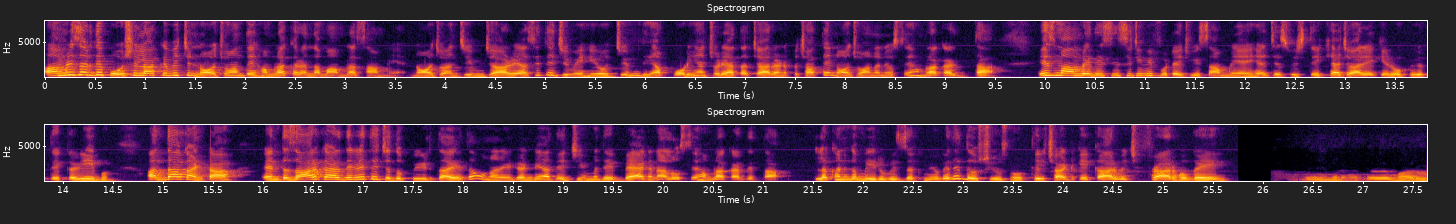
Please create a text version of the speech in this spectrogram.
ਅੰਮ੍ਰਿਤਸਰ ਦੇ ਪੋਸ਼ ਇਲਾਕੇ ਵਿੱਚ ਨੌਜਵਾਨ ਤੇ ਹਮਲਾ ਕਰਨ ਦਾ ਮਾਮਲਾ ਸਾਹਮਣੇ ਹੈ ਨੌਜਵਾਨ ਜਿਮ ਜਾ ਰਿਹਾ ਸੀ ਤੇ ਜਿਵੇਂ ਹੀ ਉਹ ਜਿਮ ਦੀਆਂ ਪੌੜੀਆਂ ਚੜਿਆ ਤਾਂ ਚਾਰ ਅਣਪਛਾਤੇ ਨੌਜਵਾਨਾਂ ਨੇ ਉਸ ਤੇ ਹਮਲਾ ਕਰ ਦਿੱਤਾ। ਇਸ ਮਾਮਲੇ ਦੀ ਸੀਸੀਟੀਵੀ ਫੁਟੇਜ ਵੀ ਸਾਹਮਣੇ ਆਈ ਹੈ, ਜਿਸ ਵਿੱਚ ਦੇਖਿਆ ਜਾ ਰਿਹਾ ਹੈ ਕਿ ਆਰੋਪੀ ਉੱਤੇ ਕਰੀਬ ਅੱਧਾ ਘੰਟਾ ਇੰਤਜ਼ਾਰ ਕਰਦੇ ਰਹੇ ਤੇ ਜਦੋਂ ਪੀੜਤ ਆਏ ਤਾਂ ਉਹਨਾਂ ਨੇ ਡੰਡਿਆਂ ਤੇ ਜਿਮ ਦੇ ਬੈਗ ਨਾਲ ਉਸ ਤੇ ਹਮਲਾ ਕਰ ਦਿੱਤਾ। ਲਖਨ ਗੰਭੀਰ ਰੂਪ ਵਿੱਚ ਜ਼ਖਮੀ ਹੋ ਗਏ ਤੇ ਦੋਸ਼ੀ ਉਸ ਨੂੰ ਉੱਥੇ ਹੀ ਛੱਡ ਕੇ ਕਾਰ ਵਿੱਚ ਫਰਾਰ ਹੋ ਗਏ। ਮੈਡਮ, ਇੱਕ ਮਾਰੋ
